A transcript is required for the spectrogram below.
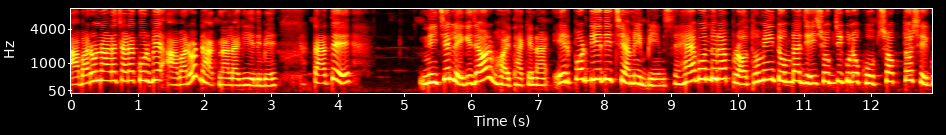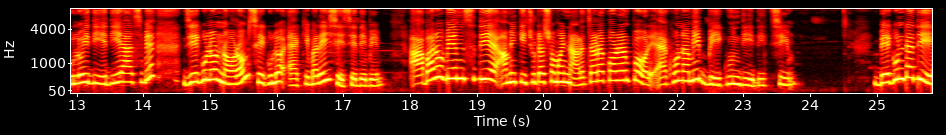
আবারও নাড়াচাড়া করবে, আবারও ঢাকনা লাগিয়ে দেবে। তাতে নিচে লেগে যাওয়ার ভয় থাকে না। এরপর দিয়ে দিচ্ছি আমি বিমস হ্যাঁ বন্ধুরা, প্রথমেই তোমরা যেই সবজিগুলো খুব শক্ত সেগুলোই দিয়ে দিয়ে আসবে। যেগুলো নরম সেগুলো একেবারেই শেষে দেবে। আবারও বিমস দিয়ে আমি কিছুটা সময় নাড়াচাড়া করার পর এখন আমি বেগুন দিয়ে দিচ্ছি। বেগুনটা দিয়ে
